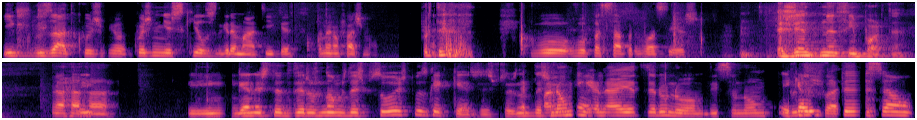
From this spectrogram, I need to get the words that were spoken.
e gozado com, meu, com as minhas skills de gramática, também não faz mal. Portanto, vou, vou passar para vocês. A gente não se importa. e enganas-te a dizer os nomes das pessoas, depois o que é que queres? As pessoas não te deixam. Ah, não me enganei a dizer o nome, disse o nome. Aquela hesitação,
